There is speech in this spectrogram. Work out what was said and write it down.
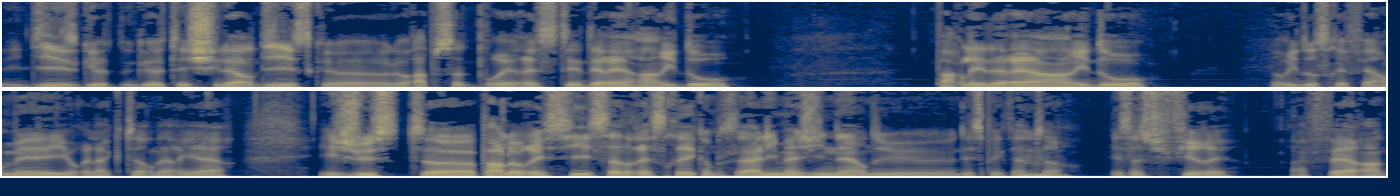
ils disent, Goethe et Schiller disent que le rhapsode pourrait rester derrière un rideau, parler derrière un rideau, le rideau serait fermé, il y aurait l'acteur derrière, et juste euh, par le récit, il s'adresserait comme ça à l'imaginaire des spectateurs, Mhm. et ça suffirait à faire un-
